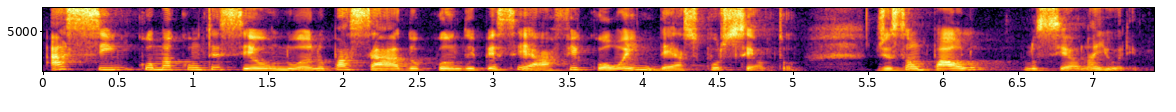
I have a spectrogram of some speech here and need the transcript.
assim como aconteceu no ano passado, quando o IPCA ficou em 10%. De São Paulo, Luciana Yuri.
